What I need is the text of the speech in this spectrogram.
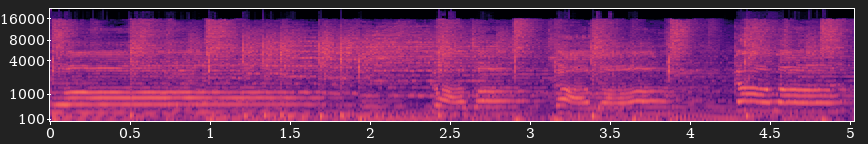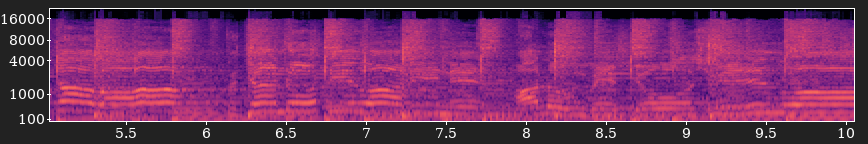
သွားကာဘာကာဘာကာဘာကာဘာကြံတို့တီးသွားနေနဲ့အလုံးပဲပျော်ရွှင်သွား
